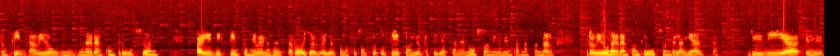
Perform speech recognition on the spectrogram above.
en fin, ha habido una gran contribución. Hay distintos niveles de desarrollo, hay algunos que son prototipos y otros que ya están en uso a nivel internacional, pero ha habido una gran contribución de la alianza. Y eh,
